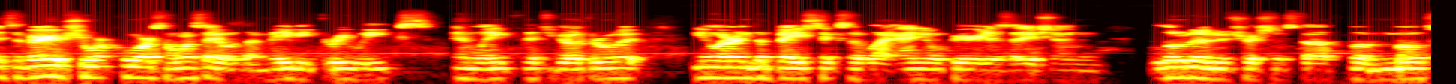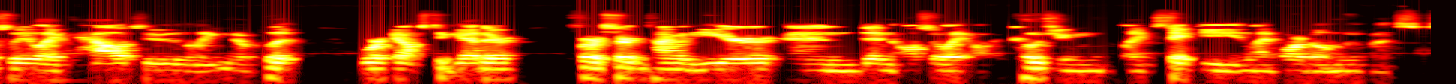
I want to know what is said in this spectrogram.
it's a very short course. I want to say it was like maybe three weeks in length that you go through it. You learn the basics of like annual periodization, a little bit of nutrition stuff, but mostly like how to like you know put workouts together for a certain time of the year, and then also like coaching like safety and like barbell movements.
